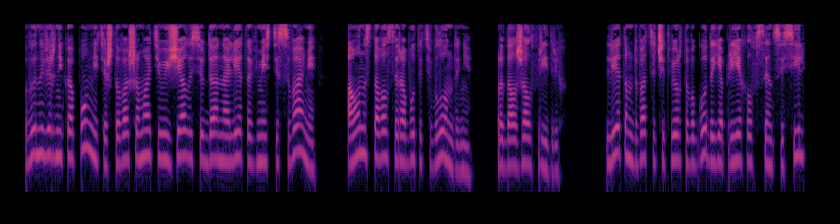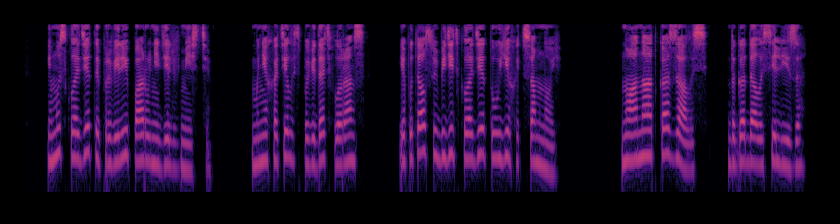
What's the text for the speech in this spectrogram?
«Вы наверняка помните, что ваша мать уезжала сюда на лето вместе с вами, а он оставался работать в Лондоне», продолжал Фридрих. Летом 24 -го года я приехал в Сен-Сесиль, и мы с Кладетой провели пару недель вместе. Мне хотелось повидать Флоранс. Я пытался убедить Кладету уехать со мной. Но она отказалась, догадалась Элиза.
